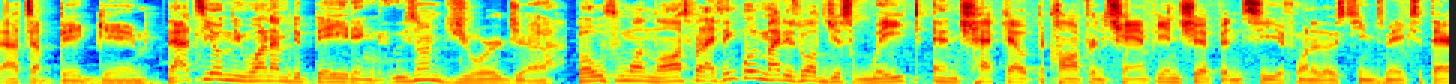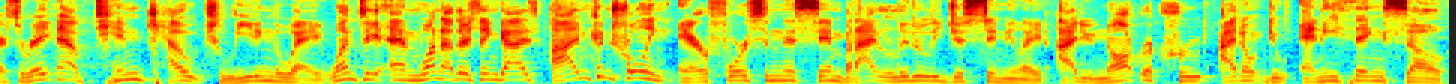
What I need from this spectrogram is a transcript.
That's a big game. That's the only one I'm debating. Who's on Georgia? Both one loss, but I think we might as well just wait and check out the conference championship and see if one of those teams makes it there. So right now, Tim Couch leading the way. Once again, and one other thing, guys, I'm controlling Air Force in this sim, but I literally just simulate. I do not recruit. I don't do anything. So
